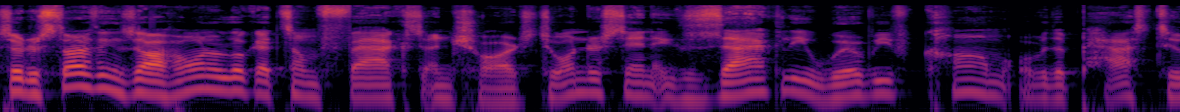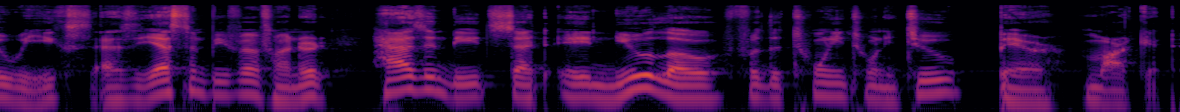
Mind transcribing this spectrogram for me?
So to start things off, I want to look at some facts and charts to understand exactly where we've come over the past two weeks as the S&P 500 has indeed set a new low for the 2022 bear market.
